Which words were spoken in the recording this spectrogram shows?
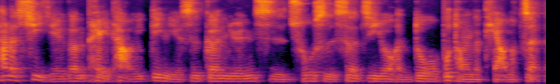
它的细节跟配套一定也是跟原始初始设计有很多不同的调整。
